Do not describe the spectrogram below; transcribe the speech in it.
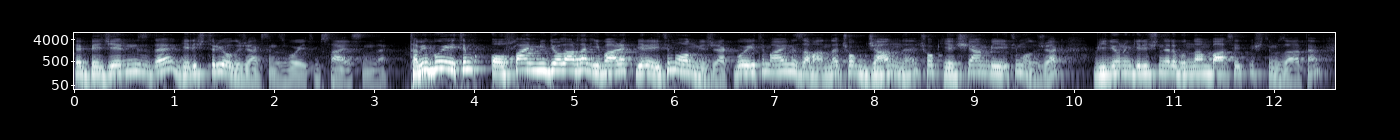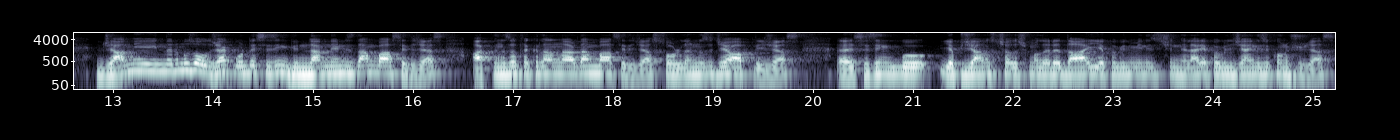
ve becerinizi de geliştiriyor olacaksınız bu eğitim sayesinde. Tabii bu eğitim offline videolardan ibaret bir eğitim olmayacak. Bu eğitim aynı zamanda çok canlı, çok yaşayan bir eğitim olacak. Videonun girişinde de bundan bahsetmiştim zaten. Canlı yayınlarımız olacak. Burada sizin gündemlerinizden bahsedeceğiz. Aklınıza takılanlardan bahsedeceğiz. Sorularınızı cevaplayacağız. Ee, Sizin bu yapacağınız çalışmaları daha iyi yapabilmeniz için neler yapabileceğinizi konuşacağız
